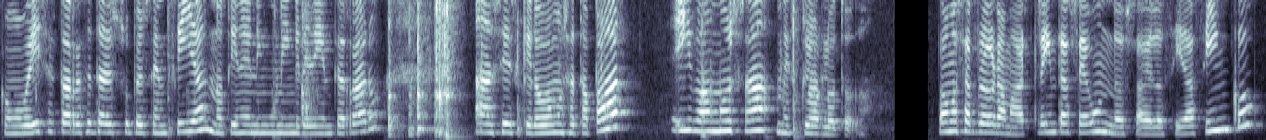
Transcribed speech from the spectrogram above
Como veis esta receta es súper sencilla, no tiene ningún ingrediente raro. Así es que lo vamos a tapar y vamos a mezclarlo todo. Vamos a programar 30 segundos a velocidad 5.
